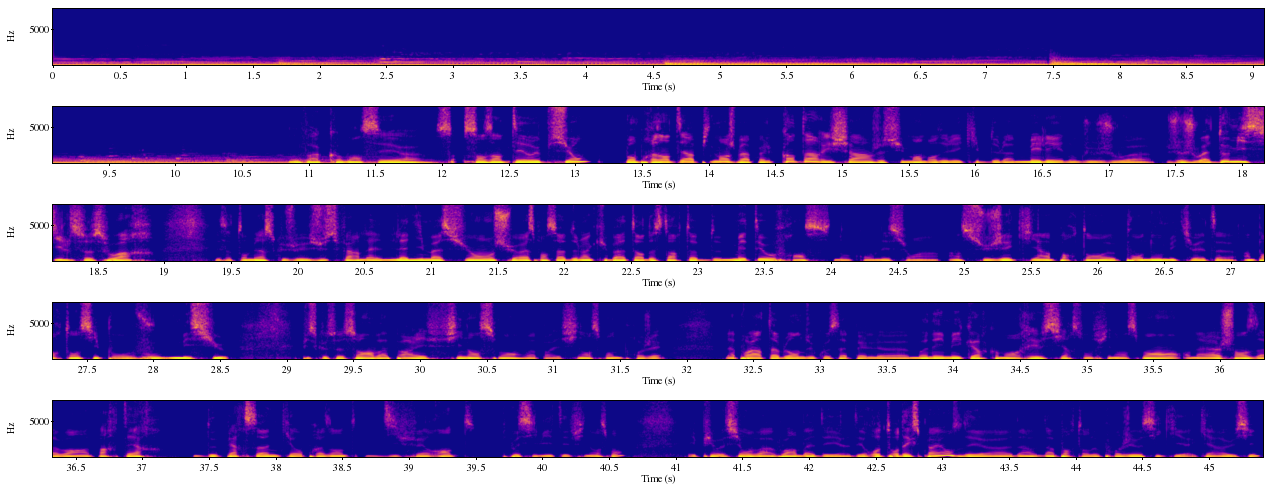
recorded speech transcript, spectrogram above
On va commencer euh, sans, sans interruption. Me présenter rapidement, je m'appelle Quentin Richard, je suis membre de l'équipe de la mêlée, donc je joue, à, je joue à domicile ce soir. Et ça tombe bien parce que je vais juste faire la- l'animation. Je suis responsable de l'incubateur de start-up de Météo France. Donc on est sur un, un sujet qui est important euh, pour nous, mais qui va être euh, important aussi pour vous, messieurs. Puisque ce soir, on va parler financement, on va parler financement de projet. La première table ronde, du coup, s'appelle euh, Moneymaker, comment réussir son financement. On a la chance d'avoir un parterre de personnes qui représentent différentes possibilités de financement. Et puis aussi, on va avoir bah, des, des retours d'expérience euh, d'un, porteur de projet aussi qui, a réussi.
